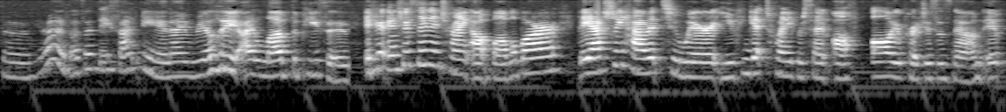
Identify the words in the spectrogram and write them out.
So yeah, that's what they sent me and I really, I love the pieces. If you're interested in trying out Bobble BaubleBar, they actually have it to where you can get 20% off all your purchases now. Um, it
